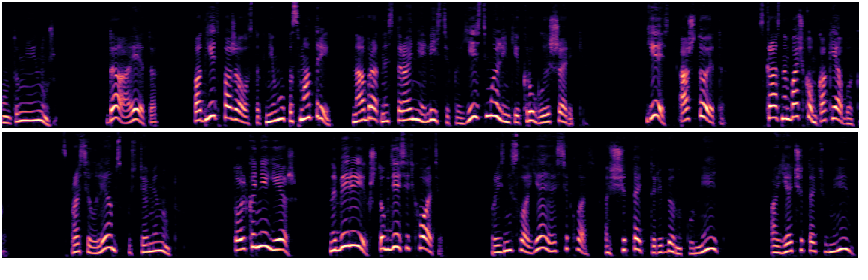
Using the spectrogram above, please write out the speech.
Он-то мне и нужен. Да, это. Подъедь, пожалуйста, к нему, посмотри. На обратной стороне листика есть маленькие круглые шарики? Есть. А что это? С красным бочком, как яблоко. Спросил Лиам спустя минуту. Только не ешь. Набери их, штук десять хватит. Произнесла я и осеклась. А считать-то ребенок умеет. А я читать умею.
